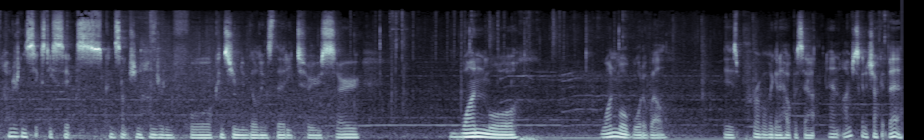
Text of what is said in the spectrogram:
166, consumption 104, consumed in buildings 32. So one more, one more water well is probably going to help us out. And I'm just going to chuck it there.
